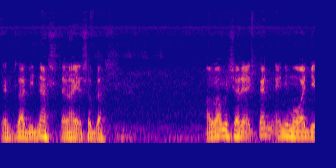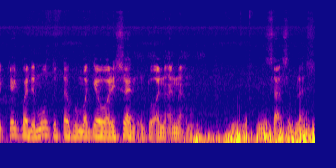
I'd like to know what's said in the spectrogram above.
Yang telah dinas dalam ayat 11 Allah mensyariatkan ini mewajibkan kepadamu tentang pembagian warisan untuk anak-anakmu. Nisa 11.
